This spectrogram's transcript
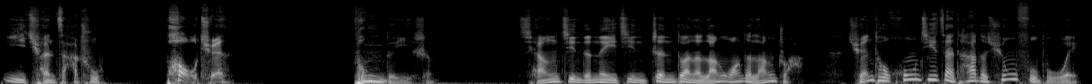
一拳砸出，炮拳。砰的一声，强劲的内劲震断了狼王的狼爪。拳头轰击在他的胸腹部位，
